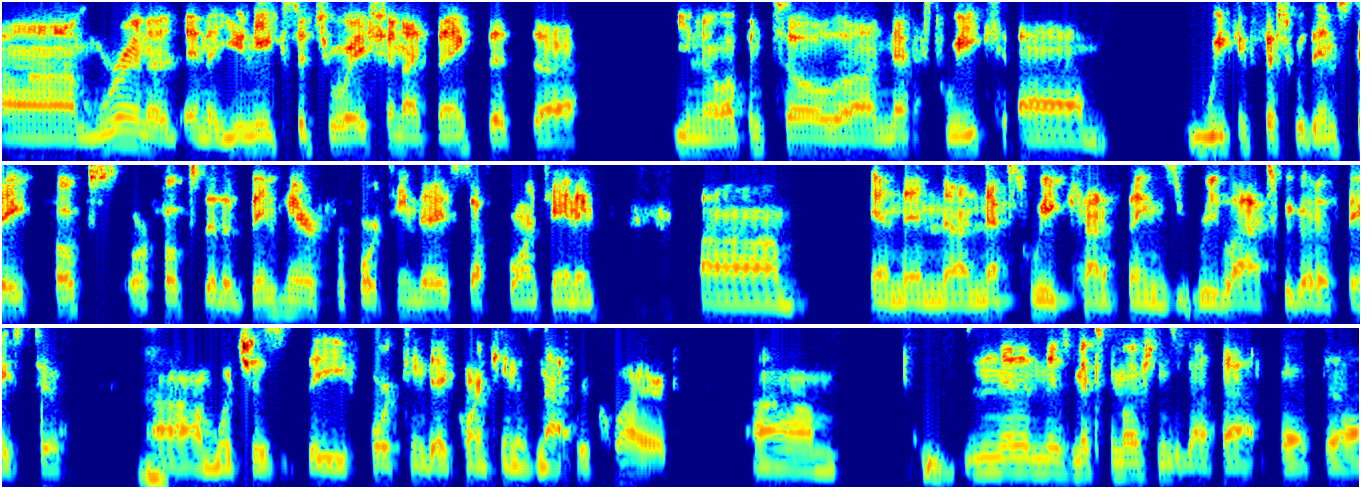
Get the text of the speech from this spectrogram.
Um, we're in a in a unique situation. I think that uh, you know up until uh, next week, um, we can fish with in-state folks or folks that have been here for 14 days self quarantining um, and then uh, next week kind of things relax we go to phase two hmm. um, which is the 14 day quarantine is not required. Um, and then there's mixed emotions about that but uh,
